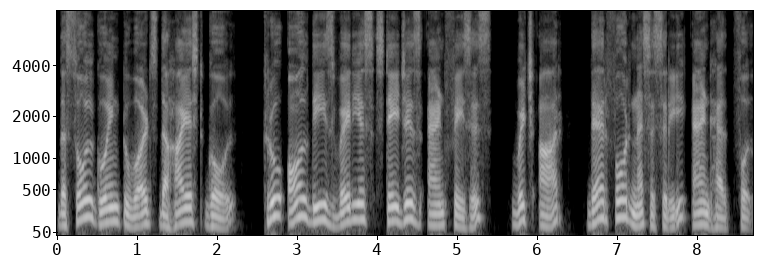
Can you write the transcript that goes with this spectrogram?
the soul going towards the highest goal, through all these various stages and phases, which are, therefore necessary and helpful.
